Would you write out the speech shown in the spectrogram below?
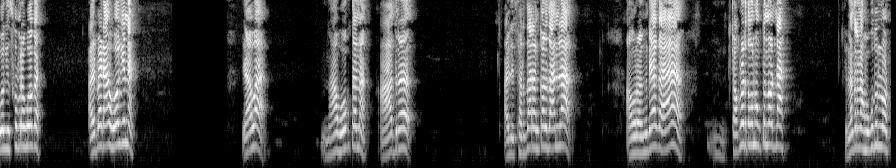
ಹೋಗಿ ಇಸ್ಕೊಂಬರೋಗ್ ಹೋಗ. ಅಲ್ಬೇಡ ಹೋಗಿನ. ಯಾವ ನಾ ಹೋಗ್ತಾನ, ಆದ್ರ ಅಲ್ಲಿ ಸರ್ದಾರ್ ಅಂಕಲ್ ಅನ್ಲ ಅವ್ರ ಅಂಗಡ್ಯಾಗ ಚಾಕ್ಲೇಟ್ ತೊಗೊಂಡು ಹೋಗ್ತಾನೆ ನೋಡಿ ನಾ. ಇಲ್ಲಾಂದ್ರೆ ನಾ ಹೋಗುದಿಲ್ಲ ನೋಡ್.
